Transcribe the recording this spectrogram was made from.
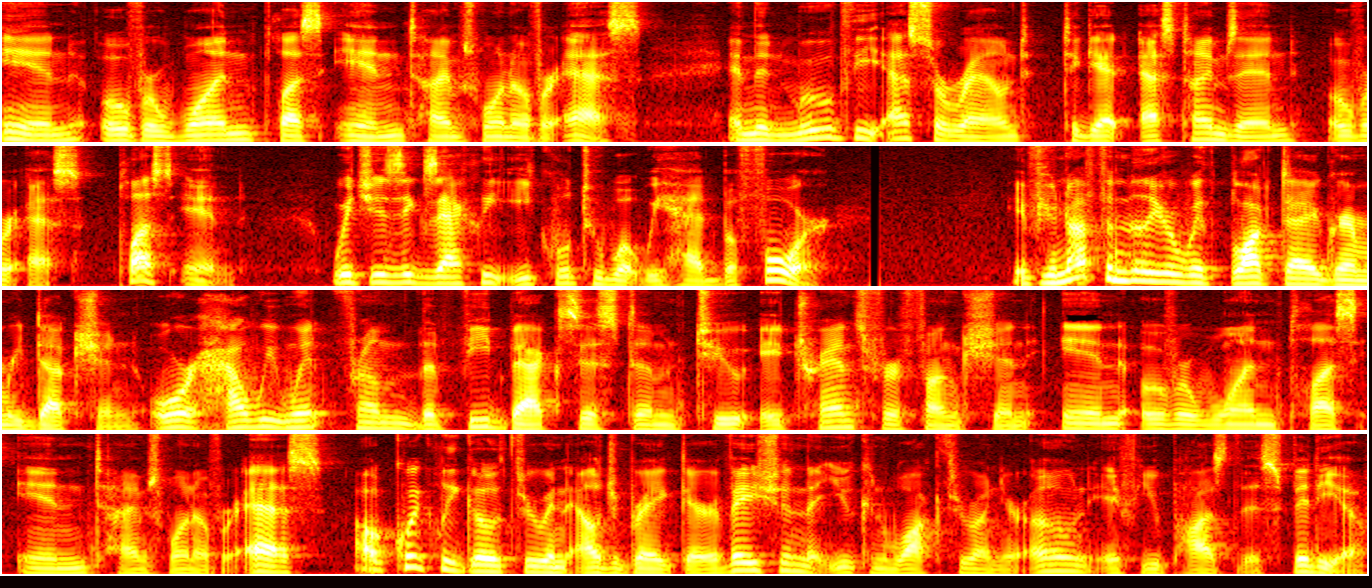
n over 1 plus n times 1 over s, and then move the s around to get s times n over s plus n, which is exactly equal to what we had before. If you're not familiar with block diagram reduction or how we went from the feedback system to a transfer function n over 1 plus n times 1 over s, I'll quickly go through an algebraic derivation that you can walk through on your own if you pause this video.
